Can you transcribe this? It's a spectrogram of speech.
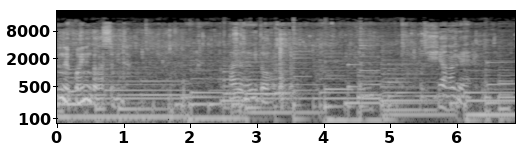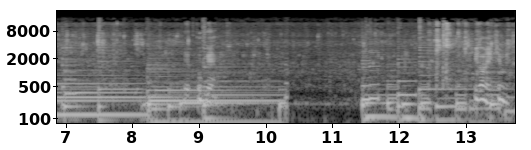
눈에 보이는 것 같습니다. 아유 여기도 희한하게 예쁘게 기가 막힙니다.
